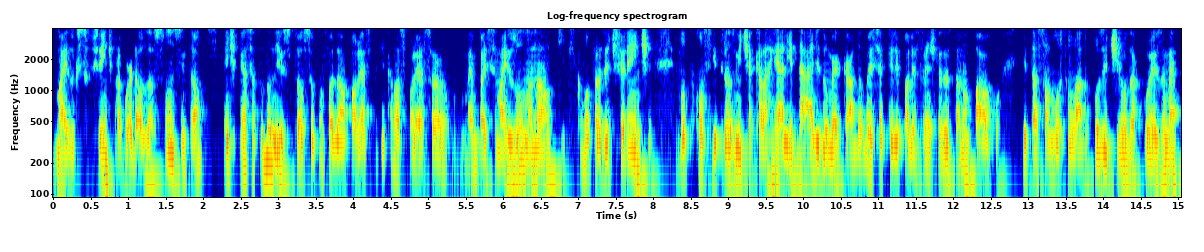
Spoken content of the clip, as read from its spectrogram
mais do que suficiente para abordar os assuntos. Então, a gente pensa tudo nisso. Então, se eu for fazer uma palestra, por que, que a nossa palestra vai ser mais uma? Não, o que, que eu vou trazer diferente? Vou conseguir transmitir aquela realidade do mercado ou vai ser aquele palestrante que às vezes está num palco e está só mostrando o lado positivo da coisa, né?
